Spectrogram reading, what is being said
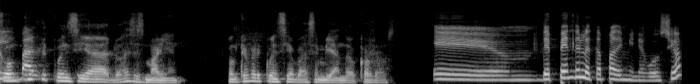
¿con qué frecuencia lo haces, Marian? ¿Con qué frecuencia vas enviando correos? Em, depende de la etapa de mi negocio.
